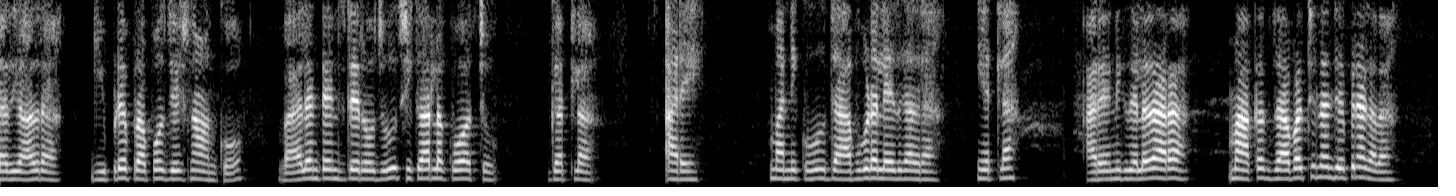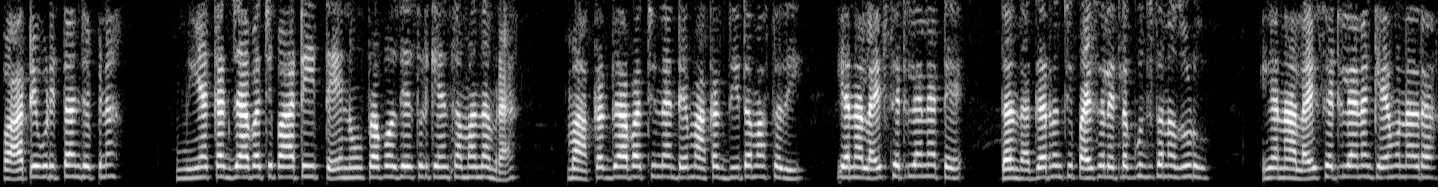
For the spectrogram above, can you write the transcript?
గది కాదురా. ఇప్పుడే ప్రపోజ్ చేసినావు అనుకో. వ్యాలంటైన్స్ డే రోజు షికార్లకు పోవచ్చు. గట్లా. అరే మరి నీకు జాబ్ కూడా లేదు కదరా. ఎట్లా? అరే నీకు తెలియదారా మా అక్కకు జాబ్ వచ్చిందని చెప్పినా కదా. పార్టీ కూడా ఇస్తా అని చెప్పినా? మీ అక్కకు జాబ్ వచ్చి పార్టీ ఇస్తే నువ్వు ప్రపోజ్ చేస్తుడికి ఏం సంబంధం రా? మా అక్కకు జాబ్ వచ్చిందంటే మా అక్కకు జీతం వస్తుంది. ఇక నా లైఫ్ సెటిల్ అయినట్టే. దాని దగ్గర నుంచి పైసలు ఎట్లా గుంజుతానో చూడు. ఇక నా లైఫ్ సెటిల్ అయినాక ఏమున్నదిరా?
